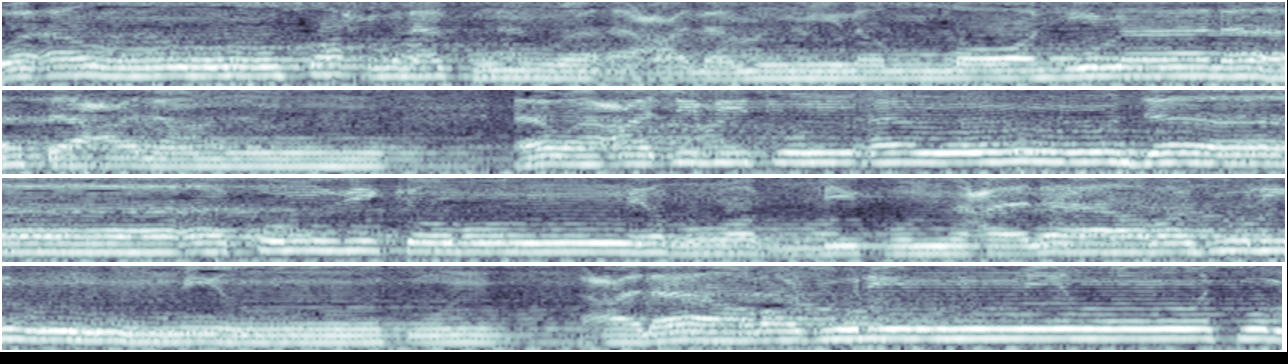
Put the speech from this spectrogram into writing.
وأنصح لكم وأعلم من الله ما لا تعلمون أوعجبتم أن جاءكم ذكر من ربكم على رجل منكم على رجل منكم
